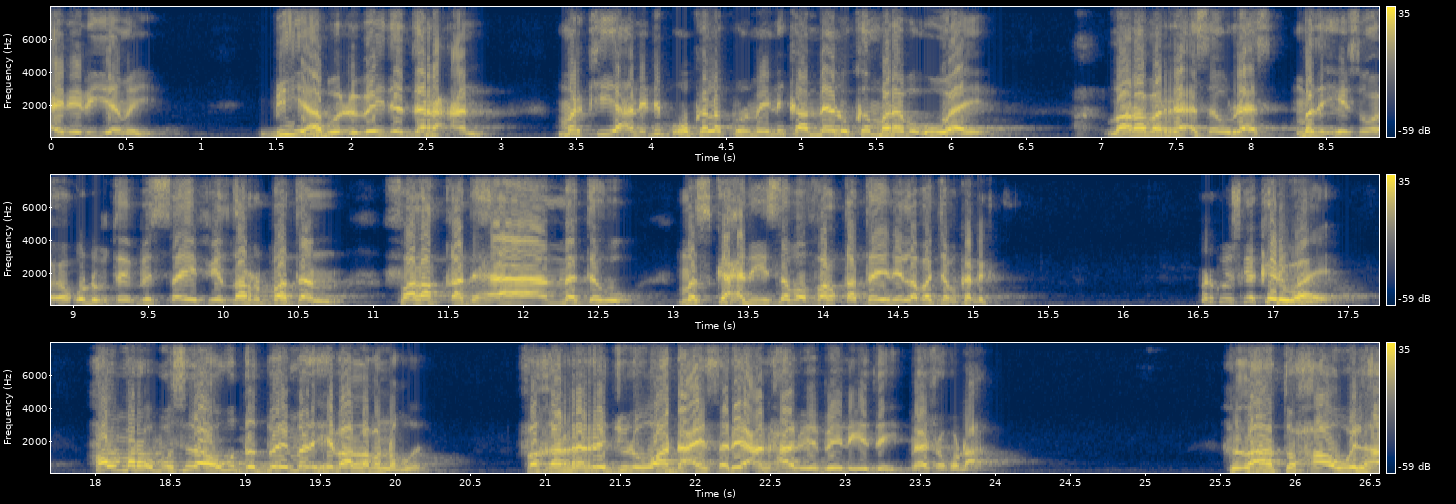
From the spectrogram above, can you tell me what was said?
cidhiiriyamay bihi abu cubayda darcan markii yani dhib uu kala kulmay ninkaa meeluu ka maraba uu waaye. Daraba ra'sahu ras madaxiisa wuxuu ku dhuftay bisayfi darbatan falaqad haamatahu. Maskaxdiisaba falqatayni laba jab ka dhigtay. Markuu iska kari waaye hal mar buu sidaa ugu dadbay madaxii baa laba noqday. Fakhara rajulu waa dhacay sariican xaaluya bayna yaday meeshuu ku dhacay. Laa tuxaawilha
